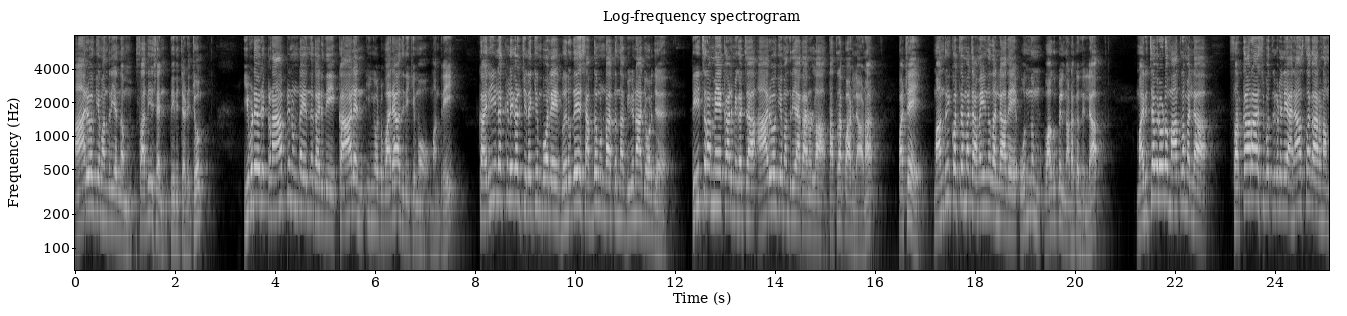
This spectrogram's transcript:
ആരോഗ്യമന്ത്രിയെന്നും സതീശൻ തിരിച്ചടിച്ചു. ഇവിടെ ഒരു ക്ലാപ്റ്റനുണ്ട് എന്ന് കരുതി കാലൻ ഇങ്ങോട്ട് വരാതിരിക്കുമോ മന്ത്രി? കരിയിലക്കിളികൾ ചിലയ്ക്കും പോലെ വെറുതെ ശബ്ദമുണ്ടാക്കുന്ന വീണ ജോർജ് ടീച്ചറമ്മയേക്കാൾ മികച്ച ആരോഗ്യമന്ത്രിയാകാനുള്ള തത്രപ്പാടിലാണ്. പക്ഷേ മന്ത്രി കൊച്ചമ്മ ചമയുന്നതല്ലാതെ ഒന്നും വകുപ്പിൽ നടക്കുന്നില്ല. മരിച്ചവരോട് മാത്രമല്ല സർക്കാർ ആശുപത്രികളിലെ അനാസ്ഥ കാരണം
